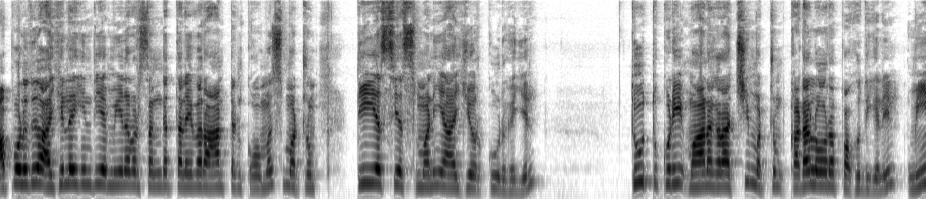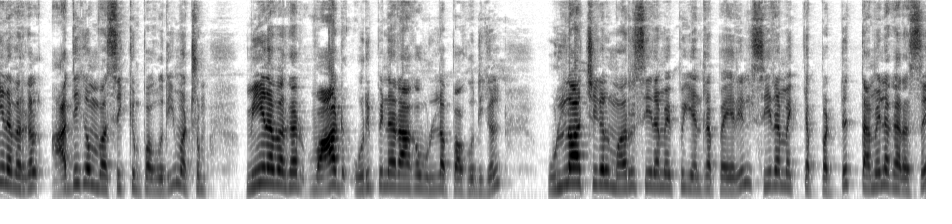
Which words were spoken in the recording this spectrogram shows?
அப்பொழுது அகில இந்திய மீனவர் சங்க தலைவர் ஆண்டன் கோமஸ் மற்றும் டிஎஸ்எஸ் மணி ஆகியோர் கூறுகையில் தூத்துக்குடி மாநகராட்சி மற்றும் கடலோர பகுதிகளில் மீனவர்கள் அதிகம் வசிக்கும் பகுதி மற்றும் மீனவர்கள் வார்டு உறுப்பினராக உள்ள பகுதிகள் உள்ளாட்சிகள் மறுசீரமைப்பு என்ற பெயரில் சீரமைக்கப்பட்டு தமிழக அரசு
